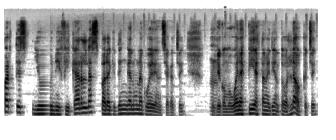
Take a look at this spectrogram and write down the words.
partes y unificarlas para que tengan una coherencia, ¿cachai? porque mm. como buena espía está metida en todos lados, ¿cachai?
